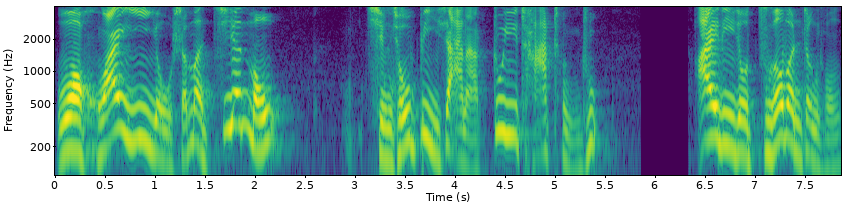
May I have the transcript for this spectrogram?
我怀疑有什么奸谋，请求陛下呢追查惩处。哀帝就责问郑崇。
